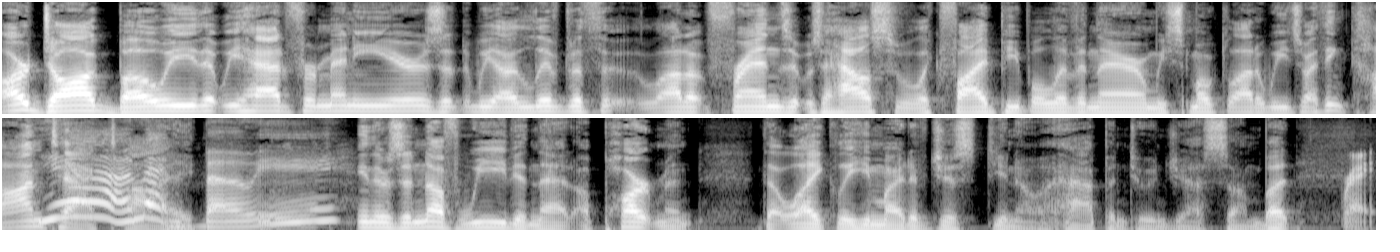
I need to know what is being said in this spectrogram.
our dog Bowie that we had for many years. That we I lived with a lot of friends. It was a house with like five people living there, and we smoked a lot of weed. So I think contact yeah, I met Bowie. I mean, there's enough weed in that apartment that likely he might have just you know happened to ingest some, but. Right.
